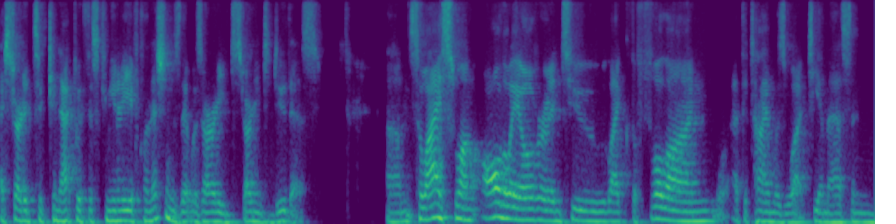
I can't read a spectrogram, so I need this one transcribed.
I started to connect with this community of clinicians that was already starting to do this. Um, so I swung all the way over into like the full on, at the time was what, TMS and,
